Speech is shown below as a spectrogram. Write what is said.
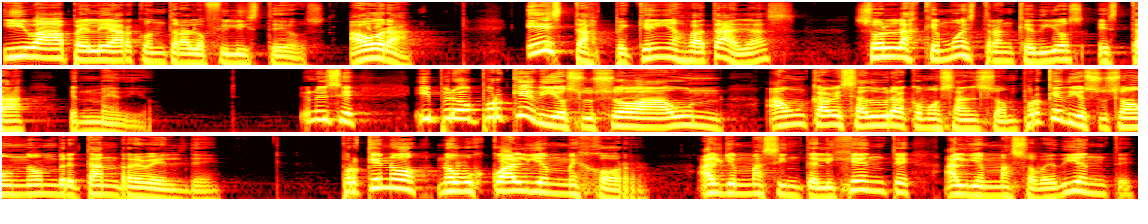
iba a pelear contra los filisteos. Ahora, estas pequeñas batallas son las que muestran que Dios está en medio. Y uno dice, ¿y pero por qué Dios usó a un, a un como Sansón? ¿Por qué Dios usó a un hombre tan rebelde? ¿Por qué no, no buscó a alguien mejor? ¿Alguien más inteligente? ¿Alguien más obediente?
